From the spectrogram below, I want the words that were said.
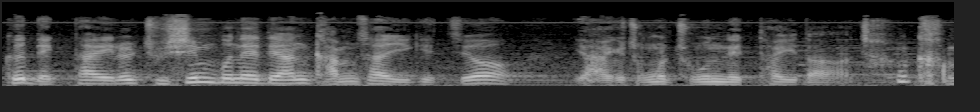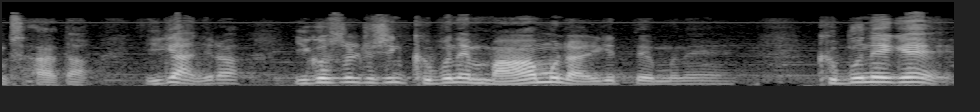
그 넥타이를 주신 분에 대한 감사이겠죠. 야, 이거 정말 좋은 넥타이다. 참 감사하다. 이게 아니라 이것을 주신 그분의 마음을 알기 때문에 그분에게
